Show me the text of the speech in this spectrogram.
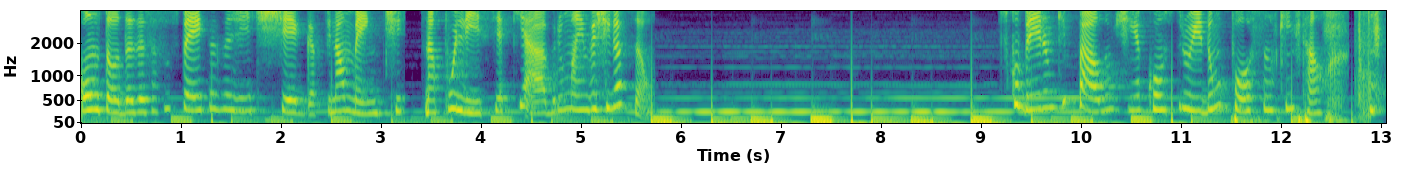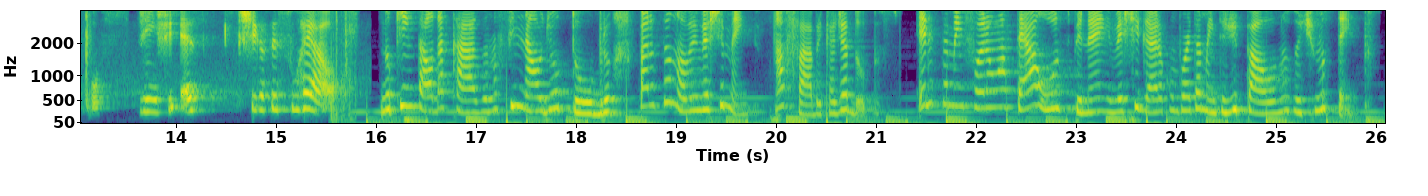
Com todas essas suspeitas, a gente chega finalmente na polícia que abre uma investigação. Descobriram que Paulo tinha construído um poço no quintal. Um poço. Gente, é, chega a ser surreal. No quintal da casa no final de outubro para o seu novo investimento, a fábrica de adubos. Eles também foram até a USP, né, investigar o comportamento de Paulo nos últimos tempos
